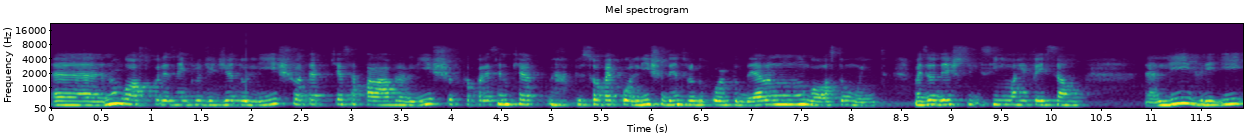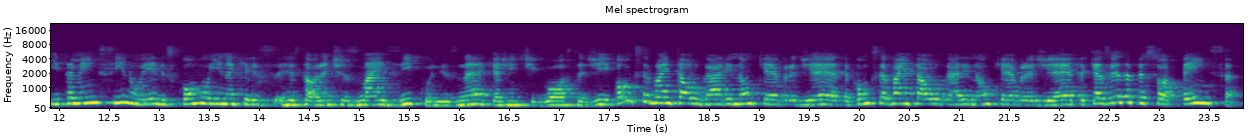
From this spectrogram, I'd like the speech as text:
É, não gosto, por exemplo, de dia do lixo, até porque essa palavra lixo fica parecendo que a pessoa vai pôr lixo dentro do corpo dela, não, não gosto muito. Mas eu deixo sim uma refeição é, livre e, e, também ensino eles como ir naqueles restaurantes mais ícones, né, que a gente gosta de ir. Como que você vai em tal lugar e não quebra a dieta? Como que você vai em tal lugar e não quebra a dieta? Que às vezes a pessoa pensa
